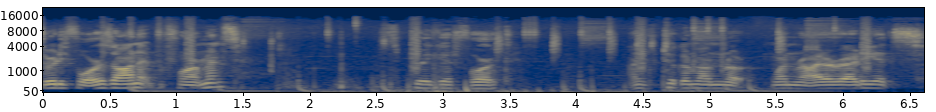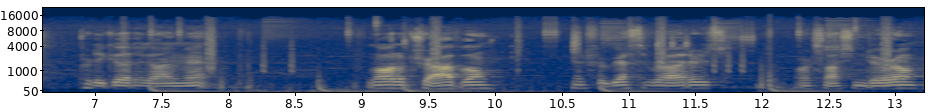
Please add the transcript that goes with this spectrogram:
34s on it, performance. It's a pretty good fork. I took it on one ride already. It's pretty good, I gotta admit. A lot of travel, and for aggressive riders or slash enduro.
